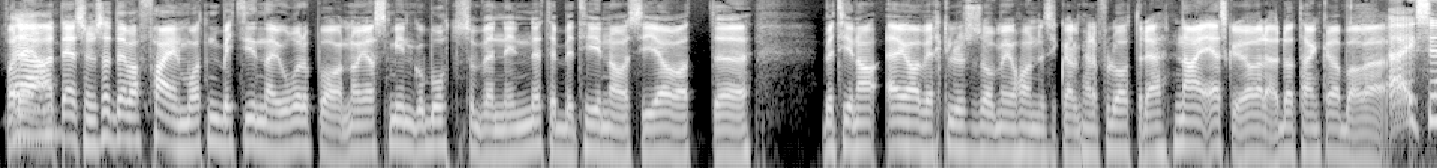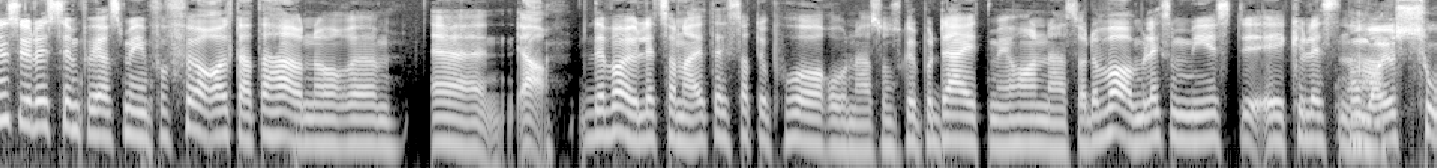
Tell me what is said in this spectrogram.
For det, Ja. jeg syns det var feil måten Bettina gjorde det på, når Jasmin går bort som venninne til Bettina og sier at uh, Bettina, jeg har virkelig lyst til å sove med Johannes i kveld, kan jeg få lov til det? Nei, jeg skal gjøre det. Da tenker jeg bare Jeg syns jo det er synd på Jasmin, for før alt dette her, når eh, ja, det var jo litt sånn at jeg satt jo på hårene Så hun skulle på date med Johannes, og det var liksom mye i kulissene. Hun var jo så,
